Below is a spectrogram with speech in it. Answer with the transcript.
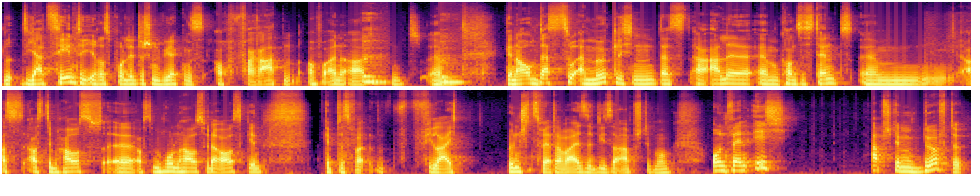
die Jahrzehnte ihres politischen Wirkens auch verraten auf eine Art. Mhm. Und ähm, mhm. genau um das zu ermöglichen, dass äh, alle ähm, konsistent ähm, aus, aus dem Haus, äh, aus dem Hohen Haus wieder rausgehen, gibt es vielleicht wünschenswerterweise diese Abstimmung. Und wenn ich abstimmen dürfte,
